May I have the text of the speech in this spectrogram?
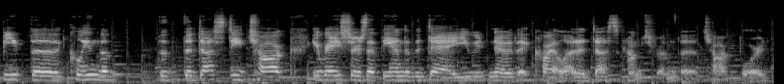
beat the clean the the, the dusty chalk erasers at the end of the day, you would know that quite a lot of dust comes from the chalkboard.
